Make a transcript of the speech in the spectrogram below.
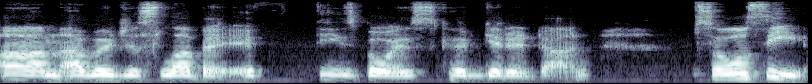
um, I would just love it if these boys could get it done. So we'll see.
